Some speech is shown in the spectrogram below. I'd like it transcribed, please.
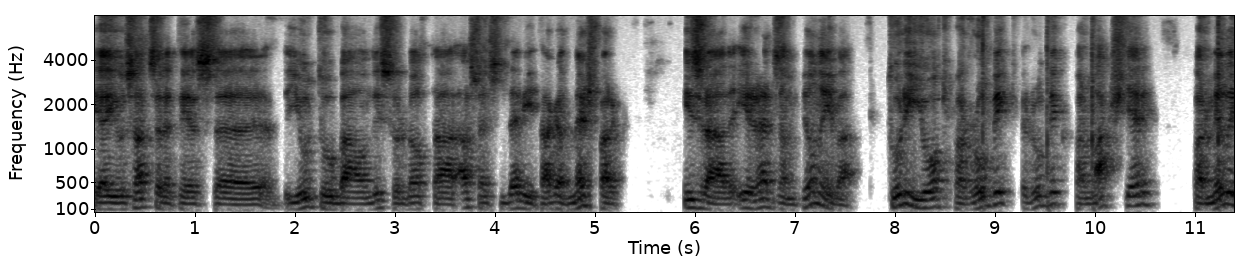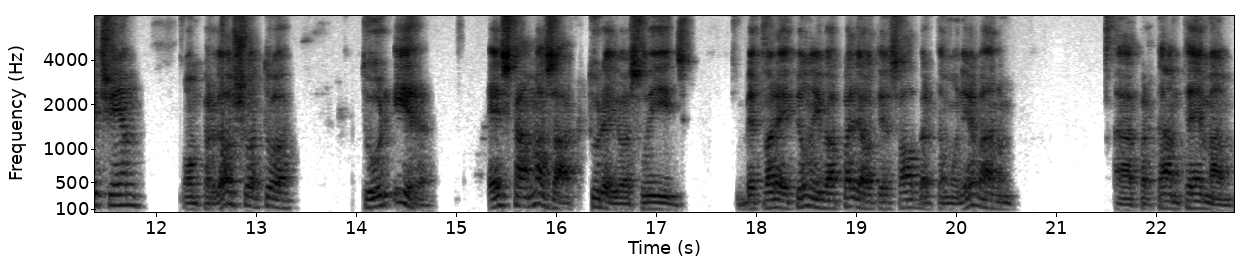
ja jūs atceraties, uh, YouTube un visur vēl tā 89. gada mežparka izrāde ir redzama pilnībā. Tur ir joki par Rubiku, Rubiku par makšķeri, par miličiem un par vēl šo to. Tur ir. Es tā mazāk turējos līdzi, bet varēju pilnībā paļauties Albertam un Ievānam par tām tēmām.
